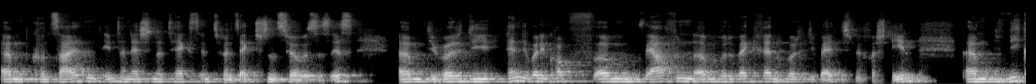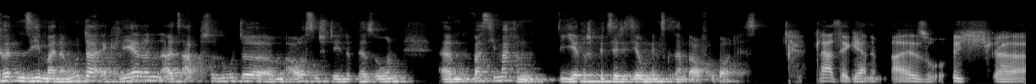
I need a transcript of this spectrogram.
Consultant International Tax and Transaction Services ist, ähm, die würde die Hände über den Kopf ähm, werfen, ähm, würde wegrennen und würde die Welt nicht mehr verstehen. Ähm, wie könnten Sie meiner Mutter erklären, als absolute ähm, außenstehende Person, ähm, was Sie machen, wie Ihre Spezialisierung insgesamt aufgebaut ist? Klar, sehr gerne. Also ich äh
